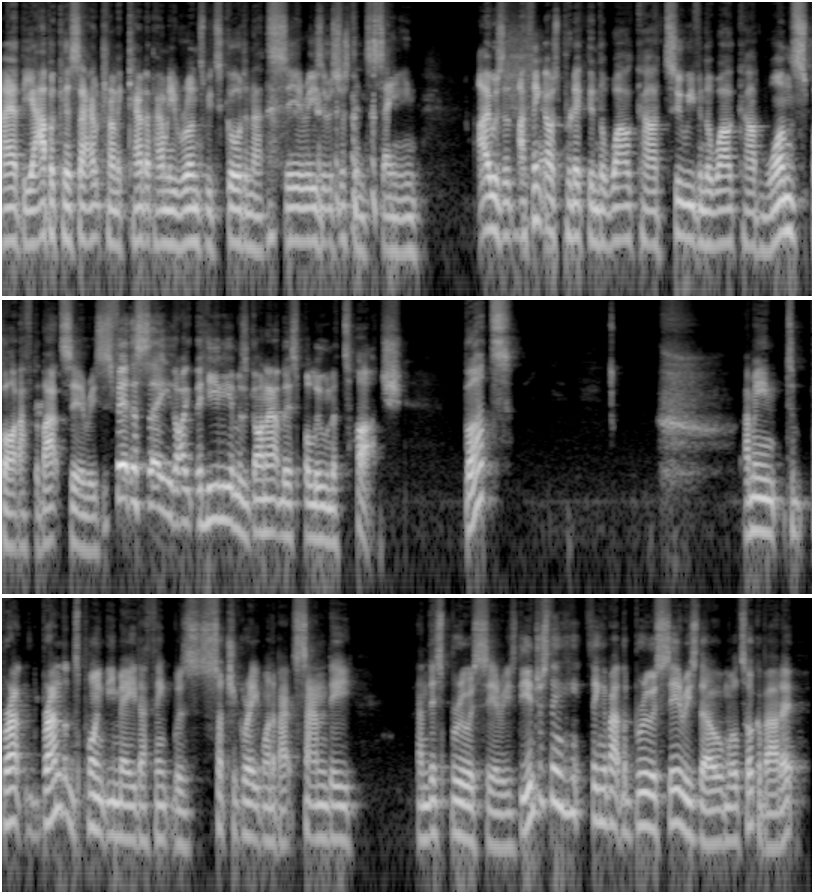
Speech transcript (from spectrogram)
I had the abacus out trying to count up how many runs we'd scored in that series. It was just insane. I was, I think I was predicting the wild card two, even the wild card one spot after that series. It's fair to say, like the helium has gone out of this balloon a touch, but I mean, to Brandon's point he made, I think was such a great one about Sandy and this Brewers series. The interesting thing about the Brewers series, though, and we'll talk about it,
